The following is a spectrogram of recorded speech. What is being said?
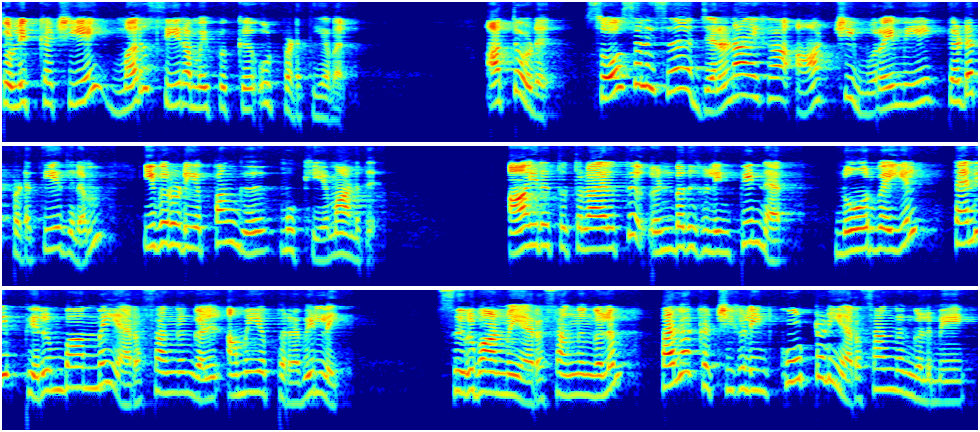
தொழிற்கட்சியை மறுசீரமைப்புக்கு உட்படுத்தியவர். அத்தோடு சோசலிச ஜனநாயக ஆட்சி முறைமையை திடப்படுத்தியதிலும் இவருடைய பங்கு முக்கியமானது. ஆயிரத்து தொள்ளாயிரத்து எண்பதுகளின் பின்னர் நோர்வேயில் தனி பெரும்பான்மை அரசாங்கங்கள் அமையப்பெறவில்லை. சிறுபான்மை அரசாங்கங்களும் பல கட்சிகளின் கூட்டணி அரசாங்கங்களுமே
